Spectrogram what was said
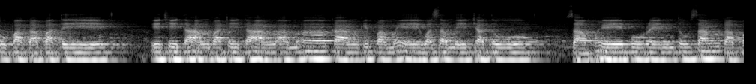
อุปกปติอิชิตังปฏิตังอัมหากังกิปะเมวะสมเมจตุสัพเพปุเรนตุสังกป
